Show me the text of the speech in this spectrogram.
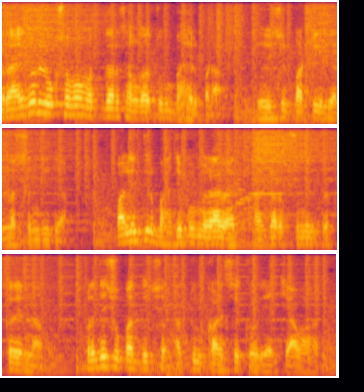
रायगड लोकसभा मतदारसंघातून बाहेर पडा. धैर्यशील पाटील यांना संधी द्या. पालीतील भाजप मेळाव्यात खासदार सुनील तटकर यांना प्रदेश उपाध्यक्ष अतुल काळसेकर यांचे आवाहन.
